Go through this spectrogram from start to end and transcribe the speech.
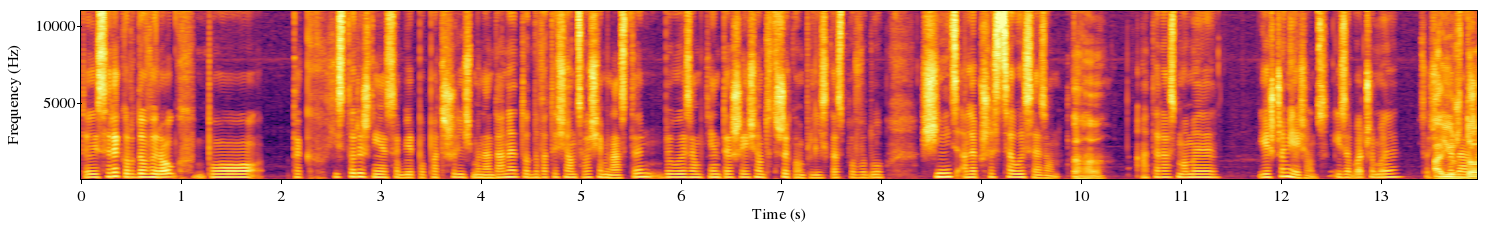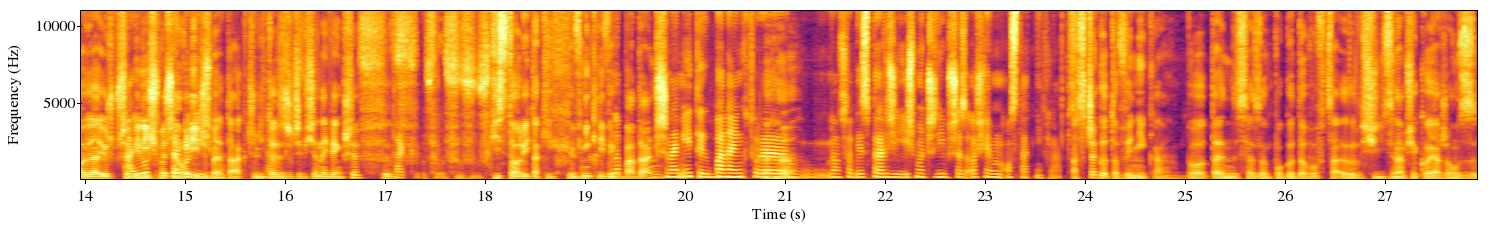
To jest rekordowy rok, bo tak historycznie sobie popatrzyliśmy na dane, to 2018 były zamknięte 63 kąpieliska z powodu sinic, ale przez cały sezon. Aha. A teraz mamy jeszcze miesiąc i zobaczymy, A już, wydarzy. do, a już przebiliśmy tę liczbę, tak? Czyli to Tak. jest rzeczywiście największy w, Tak. w, w, w, historii takich wnikliwych No, badań? Przynajmniej tych badań, które Aha. no, sobie sprawdziliśmy, czyli przez 8 ostatnich lat. A z czego to wynika? Bo ten sezon pogodowo, wca- silice nam się kojarzą z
